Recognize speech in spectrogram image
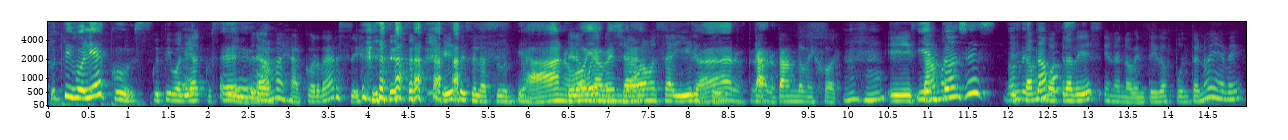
Cutis boliacus. Cuti Boliacus, Eh, el drama es acordarse. Ese es el asunto. Ya, no, Pero ya bueno, vendrá. vamos a ir Claro, claro. captando mejor. Eh, ¿Y estamos- entonces? ¿Dónde estamos, estamos? otra vez en la 92.9,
